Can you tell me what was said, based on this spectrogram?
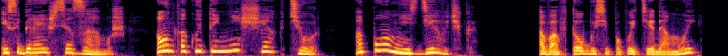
и собираешься замуж, а он какой-то нищий актер. Опомнись, девочка. А в автобусе по пути домой,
